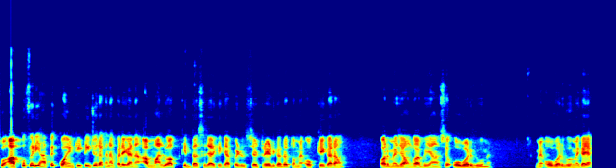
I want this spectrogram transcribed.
तो आपको फिर यहाँ पे क्वांटिटी जो रखना पड़ेगा ना, अब मान लो आपके दस हज़ार के कैपिटल से ट्रेड कर रहे हो तो मैं ओके कर रहा हूँ और मैं जाऊँगा अभी यहाँ से ओवरव्यू में। मैं ओवरव्यू में गया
